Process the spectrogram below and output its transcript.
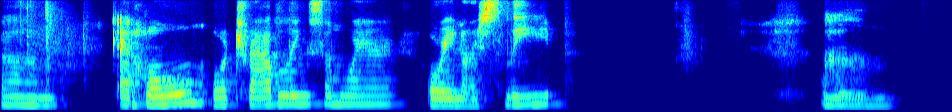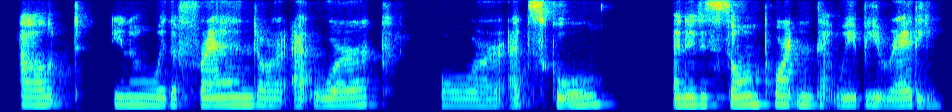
um, at home or traveling somewhere or in our sleep, um, out, you know, with a friend or at work or at school. And it is so important that we be ready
